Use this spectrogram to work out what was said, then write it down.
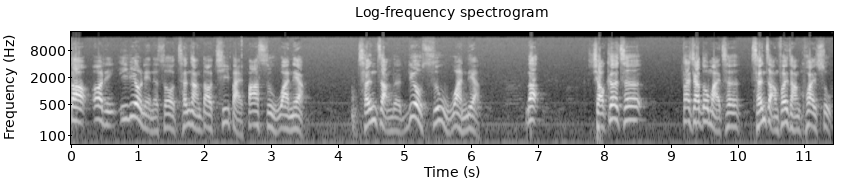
到二零一六年的时候，成长到七百八十五万辆，成长了六十五万辆。那小客车大家都买车，成长非常快速，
